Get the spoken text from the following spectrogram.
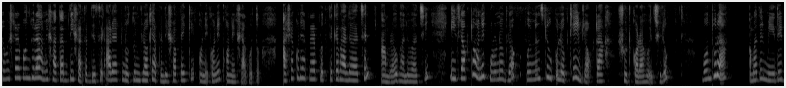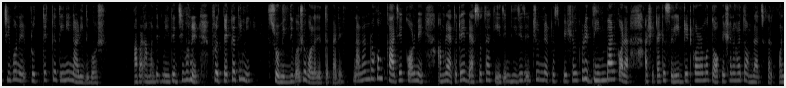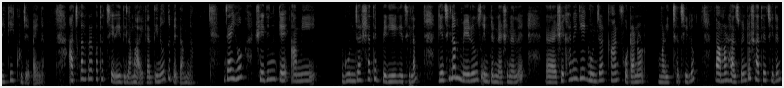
নমস্কার বন্ধুরা, আমি শতাব্দী শতাব্দীসের আরও একটা নতুন ব্লগে আপনাদের সবাইকে অনেক অনেক অনেক স্বাগত। আশা করি আপনারা প্রত্যেকে ভালো আছেন, আমরাও ভালো আছি। এই ব্লগটা অনেক পুরনো ব্লগ উইমেন্স ডে উপলক্ষে এই ব্লগটা শ্যুট করা হয়েছিল। বন্ধুরা, আমাদের মেয়েদের জীবনের প্রত্যেকটা দিনই নারী দিবস। আবার আমাদের মেয়েদের জীবনের প্রত্যেকটা দিনই শ্রমিক দিবসও বলা যেতে পারে। নানান রকম কাজে, কর্মে আমরা এতটাই ব্যস্ত থাকি যে নিজেদের জন্য একটা স্পেশাল করে দিন বার করা আর সেটাকে সেলিব্রেট করার মতো অকেশনে হয়তো আমরা আজকাল অনেকেই খুঁজে পাই না। আজকালকার কথা ছেড়েই দিলাম, আগেকার দিনেও তো পেতাম না। যাই হোক, সেদিনকে আমি গুঞ্জার সাথে বেরিয়ে গেছিলাম। গেছিলাম মেরুনস ইন্টারন্যাশনালে সেখানে গিয়ে গুঞ্জার কান ফোটানোর আমার ইচ্ছা ছিল। তো আমার হাজব্যান্ডও সাথে ছিলেন।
